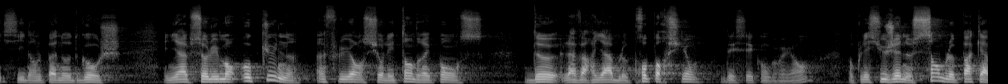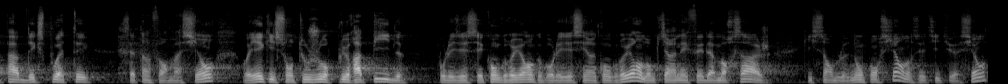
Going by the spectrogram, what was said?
ici dans le panneau de gauche, il n'y a absolument aucune influence sur les temps de réponse de la variable proportion d'essais congruents. Donc les sujets ne semblent pas capables d'exploiter cette information. Vous voyez qu'ils sont toujours plus rapides pour les essais congruents que pour les essais incongruents, donc il y a un effet d'amorçage qui semble non conscient dans cette situation,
